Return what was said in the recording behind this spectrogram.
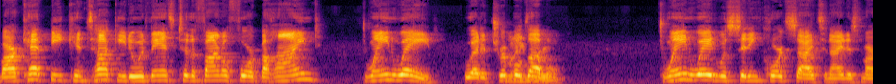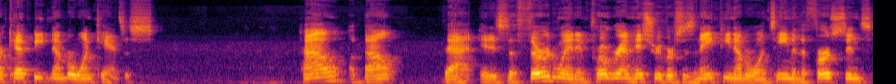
Marquette beat Kentucky to advance to the Final Four behind Dwyane Wade, who had a triple double. Dwyane Wade was sitting courtside tonight as Marquette beat number one Kansas. How about that? It is the third win in program history versus an AP number one team and the first since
